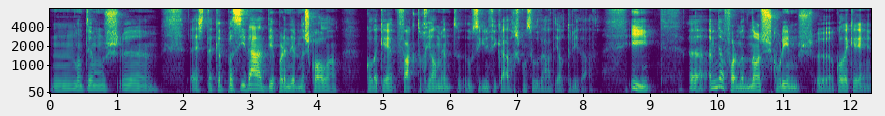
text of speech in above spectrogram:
não temos uh, esta capacidade de aprender na escola qual é que é de facto realmente o significado de responsabilidade e autoridade. E uh, a melhor forma de nós descobrirmos uh, qual é que é,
